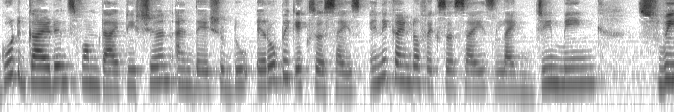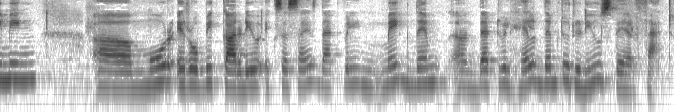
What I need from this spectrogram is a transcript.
good guidance from dietitian and they should do aerobic exercise any kind of exercise like gymming swimming uh, more aerobic cardio exercise that will make them uh, that will help them to reduce their fat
